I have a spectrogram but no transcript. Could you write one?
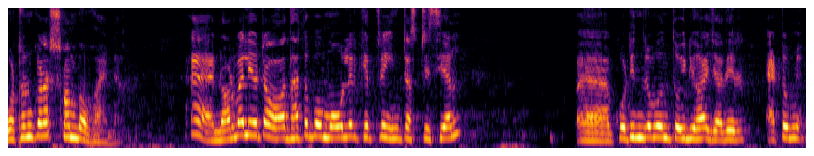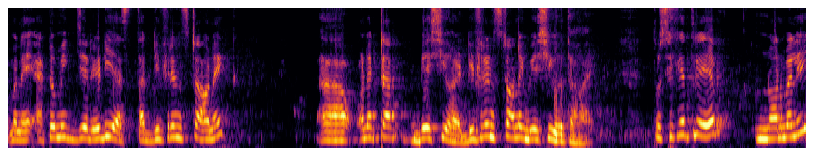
গঠন করা সম্ভব হয় না। হ্যাঁ নর্মালি ওটা অধাতব মৌলের ক্ষেত্রে ইন্টাস্ট্রিসিয়াল কঠিন দ্রবণ তৈরি হয় যাদের অ্যাটমিক মানে অ্যাটমিক যে রেডিয়াস তার ডিফারেন্সটা অনেক অনেকটা বেশি হয় ডিফারেন্সটা অনেক বেশি হতে হয়। তো সেক্ষেত্রে নর্মালি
